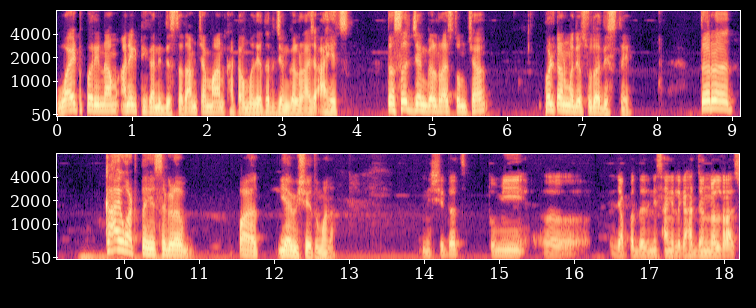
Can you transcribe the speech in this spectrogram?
वाईट परिणाम अनेक ठिकाणी दिसतात आमच्या मानखाटामध्ये तर जंगलराज आहेच तसंच जंगलराज तुमच्या फलटणमध्ये सुद्धा दिसतंय तर काय वाटतं हे सगळं पा याविषयी तुम्हाला निश्चितच तुम्ही ज्या पद्धतीने सांगितलं की हा जंगलराज.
